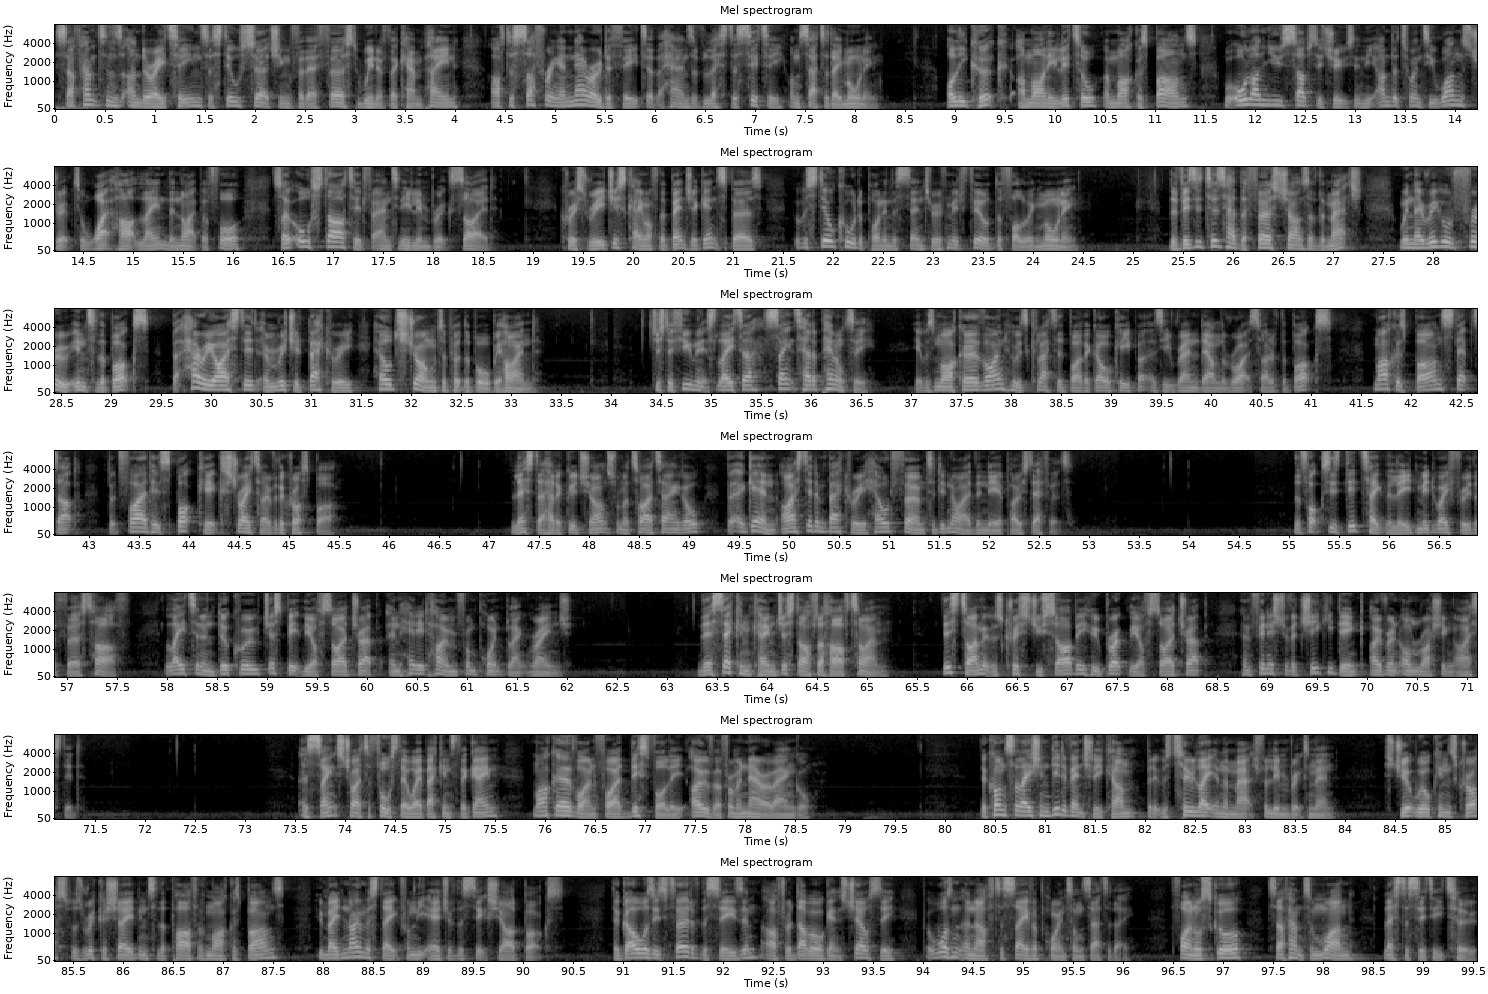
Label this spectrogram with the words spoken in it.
Southampton's under 18s are still searching for their first win of the campaign after suffering a narrow defeat at the hands of Leicester City on Saturday morning. Ollie Cook, Armani Little, and Marcus Barnes were all unused substitutes in the under 21s trip to White Hart Lane the night before, so all started for Anthony Limbrick's side. Chris Regis came off the bench against Spurs, but was still called upon in the centre of midfield the following morning. The visitors had the first chance of the match when they wriggled through into the box, but Harry Isted and Richard Bakary held strong to put the ball behind. Just a few minutes later, Saints had a penalty. It was Mark Irvine who was clattered by the goalkeeper as he ran down the right side of the box. Marcus Barnes stepped up but fired his spot kick straight over the crossbar. Leicester had a good chance from a tight angle, but again Isted and Bakary held firm to deny the near post effort. The Foxes did take the lead midway through the first half. Layton Ndukwu just beat the offside trap and headed home from point blank range. Their second came just after half time. This time it was Chris Jusabi who broke the offside trap and finished with a cheeky dink over an onrushing Isted. As Saints tried to force their way back into the game, Mark Irvine fired this volley over from a narrow angle. The consolation did eventually come, but it was too late in the match for Limbrick's men. Stuart Wilkins' cross was ricocheted into the path of Marcus Barnes, who made no mistake from the edge of the six yard box. The goal was his third of the season after a double against Chelsea, but wasn't enough to save a point on Saturday. Final score Southampton 1, Leicester City 2.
